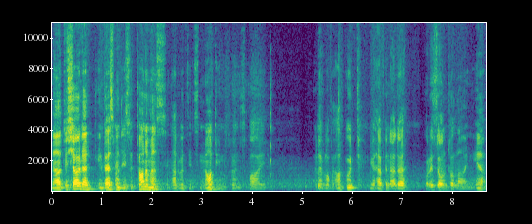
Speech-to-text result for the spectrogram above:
Now to show that investment is autonomous, in other words, it's not influenced by the level of output, you have another horizontal line here.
